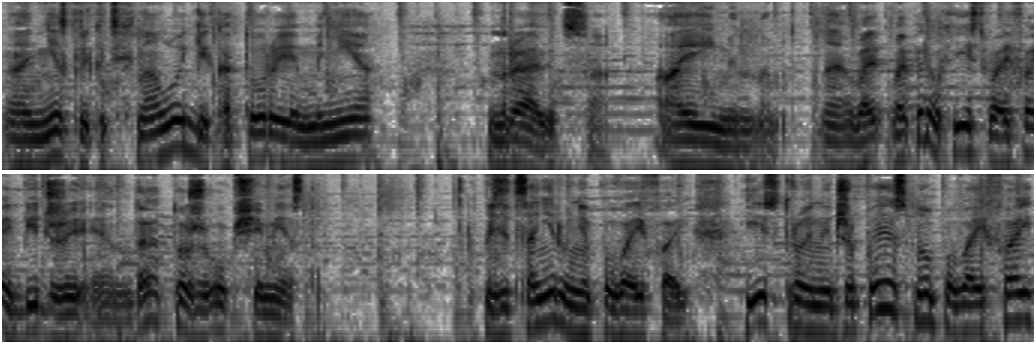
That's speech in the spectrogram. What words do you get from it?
э, несколько технологий, которые мне нравятся. А именно, э, во-первых, есть Wi-Fi BGN, да, тоже общее место позиционирование по Wi-Fi. Есть встроенный GPS, но по Wi-Fi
